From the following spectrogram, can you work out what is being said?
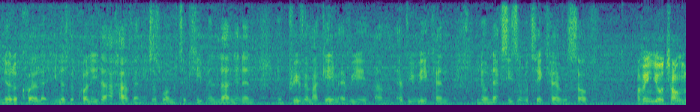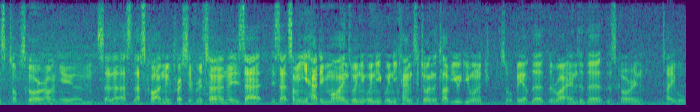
you know the quality, he knows the quality that I have, and he just want me to keep in learning and improving my game every um, every week. And you know, next season will take care of itself. I think you're Charlton's top scorer, aren't you? Um, so that's that's quite an impressive return. Is that is that something you had in mind when you when you when you came to join the club? You you want to sort of be up the, the right end of the, the scoring table?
